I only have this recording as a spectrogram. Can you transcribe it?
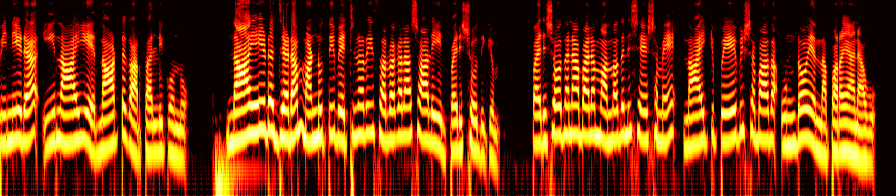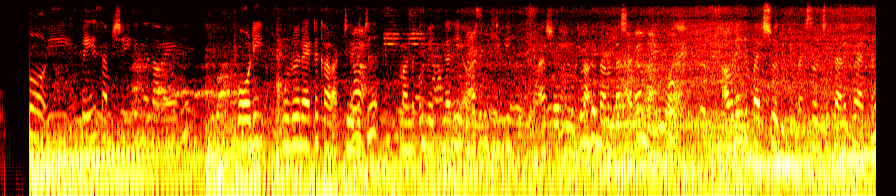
പിന്നീട് ഈ നായയെ നാട്ടുകാർ തല്ലിക്കൊന്നു. നായയുടെ ജഡം മണ്ണുത്തി വെറ്റിനറി സർവകലാശാലയിൽ പരിശോധിക്കും. പരിശോധനാ ഫലം വന്നതിന് ശേഷമേ നായ്ക്ക് പേ വിഷബാധ ഉണ്ടോ എന്ന് പറയാനാവൂ. ഈ പേ സംശയിക്കുന്ന നായയുടെ ബോഡി മുഴുവനായിട്ട് കളക്ട് ചെയ്തിട്ട് മണ്ണത്തിൽ വെറ്റിനറി ഹോസ്പിറ്റലിലേക്ക് സർവകലാശാല അവിടെ ഇത് പരിശോധിക്കും. പരിശോധിച്ച് തലക്കകത്ത്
